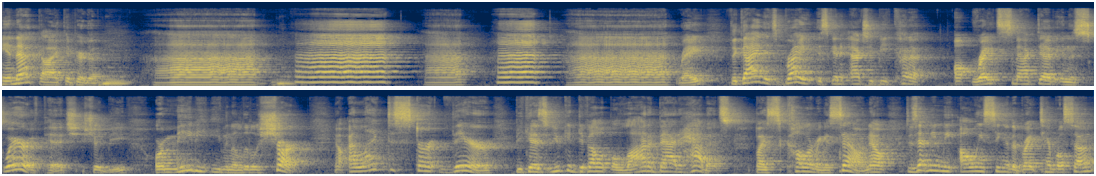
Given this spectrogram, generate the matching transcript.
in that guy compared to right? The guy that's bright is going to actually be kind of Uh, right smack dab in the square of pitch, should be, or maybe even a little sharp. Now, I like to start there because you can develop a lot of bad habits by coloring a sound. Now, does that mean we always sing with a bright timbral sound?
